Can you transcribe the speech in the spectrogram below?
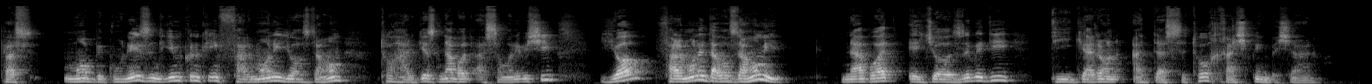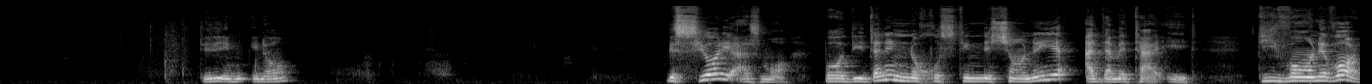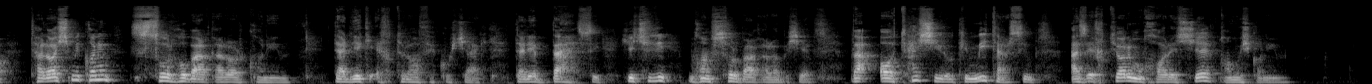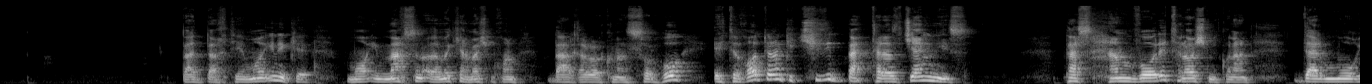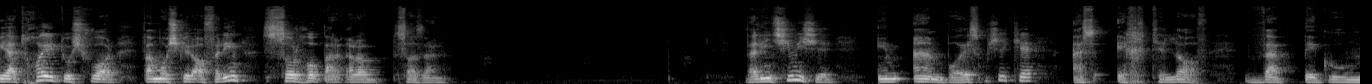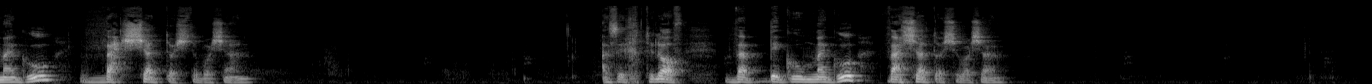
پس ما به گونه زندگی می‌کنیم که این فرمان یازدهم تو هرگز نباید عصبانی بشی یا فرمان دوازدهمی نباید اجازه بدی دیگران از دست تو خشبین بشن. دیدی این اینو؟ بسیاری از ما با دیدن نخستین نشانه عدم تایید دیوانوار تلاش می‌کنیم صلح و برقرار کنیم. در یک اختلاف کوچک در یک بحثی یه چیزی می‌خوام صلح برقرار بشه و آتشی رو که میترسیم از اختیارمون خارج شه خاموش کنیم. بدبختی ما اینه که ما این مخصوصا آدمایی که همش می‌خوان برقرار کنن صلح اعتقاد دارن که چیزی بدتر از جنگ نیست. پس همواره تلاش می‌کنن در موقعیت های دشوار و مشکل آفرین صلح و برقرار سازن ولی این چی میشه؟ این ام باعث میشه که از اختلاف و بگو مگو وحشت داشته باشن. از اختلاف و بگو مگو وحشت داشته باشن.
